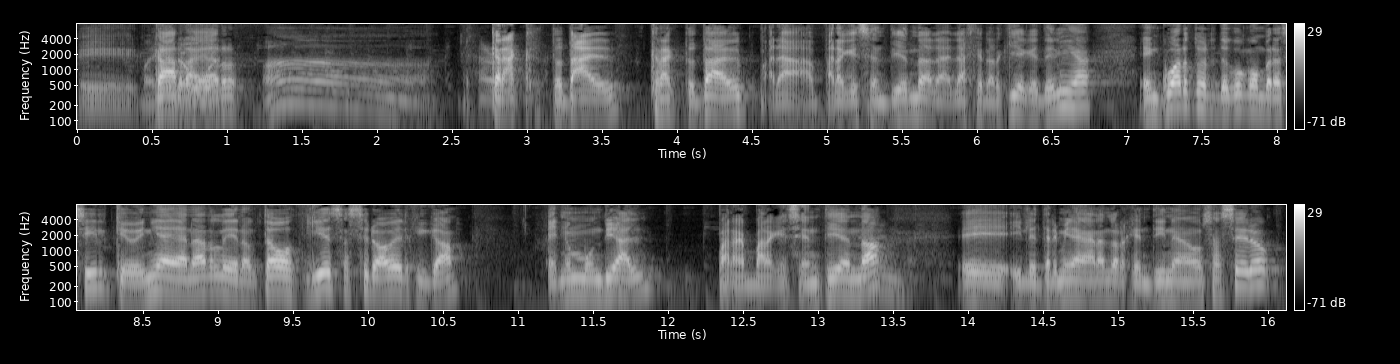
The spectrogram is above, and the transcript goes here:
eh, Carragher. Ah. Crack total, crack total, para, para que se entienda la, la jerarquía que tenía. En cuartos le tocó con Brasil, que venía de ganarle en octavos 10 a 0 a Bélgica, en un mundial, para, para que se entienda. Eh, y le termina ganando Argentina 2 a 0.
